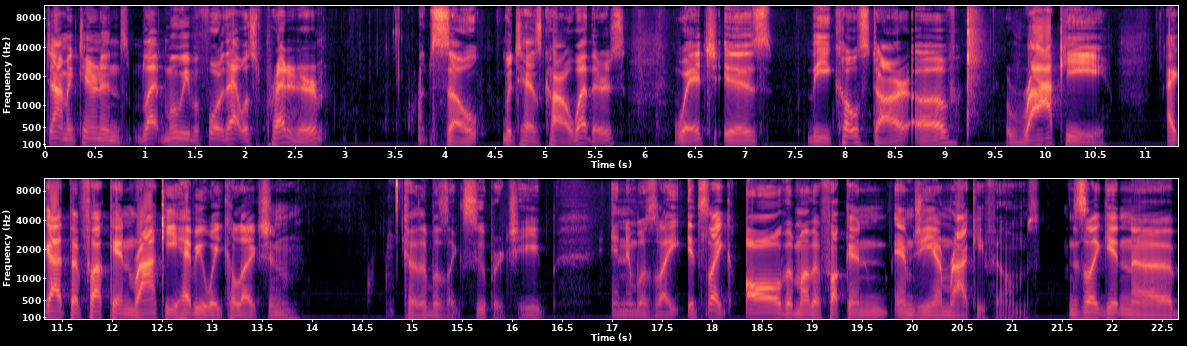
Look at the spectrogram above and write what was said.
John McTiernan's movie before that was Predator. So, which has Carl Weathers, which is the co-star of Rocky. I got the fucking Rocky heavyweight collection because it was like super cheap and it was like it's like all the motherfucking MGM Rocky films. It's like getting a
